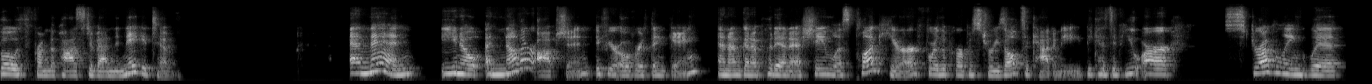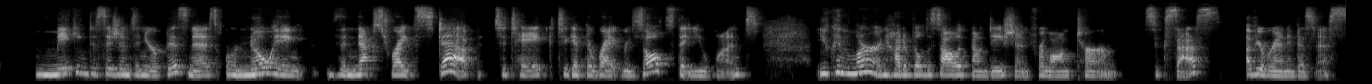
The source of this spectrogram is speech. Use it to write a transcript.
both from the positive and the negative. And then, you know, another option if you're overthinking, and I'm going to put in a shameless plug here for the Purpose to Results Academy, because if you are struggling with making decisions in your business or knowing the next right step to take to get the right results that you want, you can learn how to build a solid foundation for long term success of your brand and business.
